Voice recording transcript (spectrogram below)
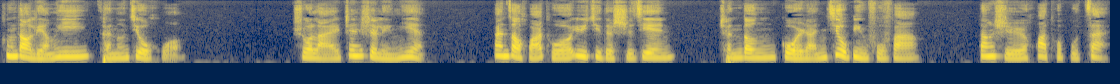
碰到良医才能救活。”说来真是灵验，按照华佗预计的时间，陈登果然旧病复发。当时华佗不在，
